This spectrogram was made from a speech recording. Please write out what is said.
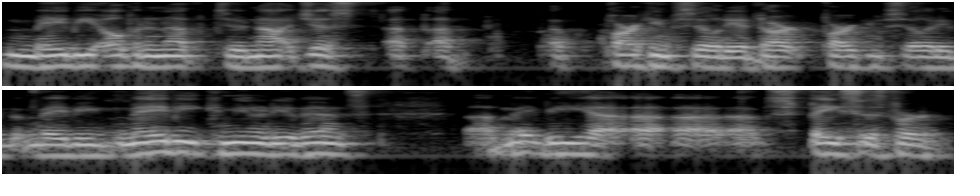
maybe opening up to not just a, a, a parking facility, a dark parking facility, but maybe, maybe community events, uh, maybe, uh, uh, uh, spaces for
